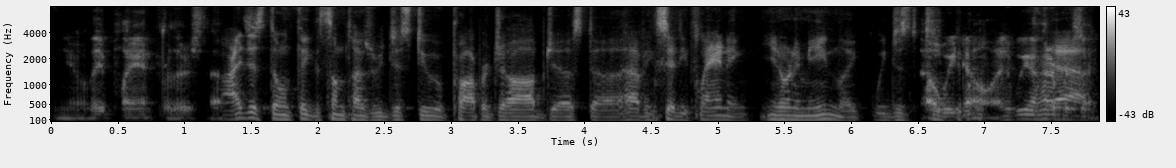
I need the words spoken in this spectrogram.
you know, they plan for their stuff. I just don't think that sometimes we just do a proper job just uh, having city planning. You know what I mean? Like we just oh, keep we doing- don't. We 100. percent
